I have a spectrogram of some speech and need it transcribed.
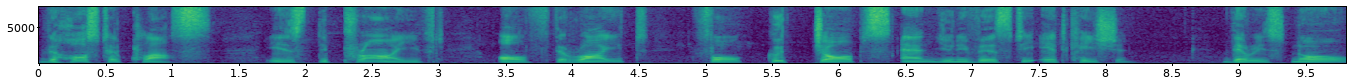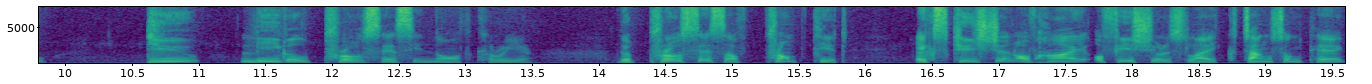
The hostile class is deprived of the right for good jobs and university education. There is no due legal process in North Korea. The process of prompted execution of high officials like Jang Song-taek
